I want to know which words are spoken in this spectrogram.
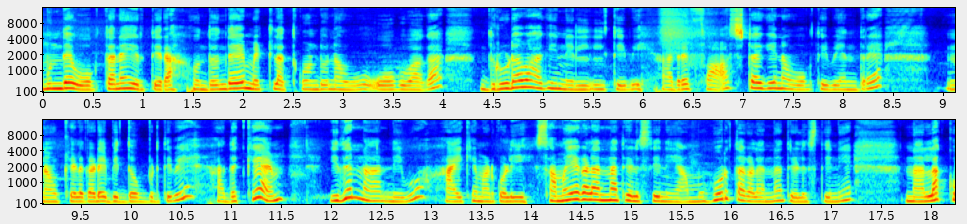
ಮುಂದೆ ಹೋಗ್ತಾನೆ ಇರ್ತೀರ. ಒಂದೊಂದೇ ಮೆಟ್ಲು ಹತ್ಕೊಂಡು ನಾವು ಹೋಗುವಾಗ ದೃಢವಾಗಿ ನಿಲ್ತೀವಿ. ಆದರೆ ಫಾಸ್ಟಾಗಿ ನಾವು ಹೋಗ್ತೀವಿ ಅಂದರೆ ನಾವು ಕೆಳಗಡೆ ಬಿದ್ದೋಗ್ಬಿಡ್ತೀವಿ. ಅದಕ್ಕೆ ಇದನ್ನು ನೀವು ಆಯ್ಕೆ ಮಾಡ್ಕೊಳ್ಳಿ. ಸಮಯಗಳನ್ನು ತಿಳಿಸ್ತೀನಿ, ಆ ಮುಹೂರ್ತಗಳನ್ನು ತಿಳಿಸ್ತೀನಿ. ನಾಲ್ಕು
